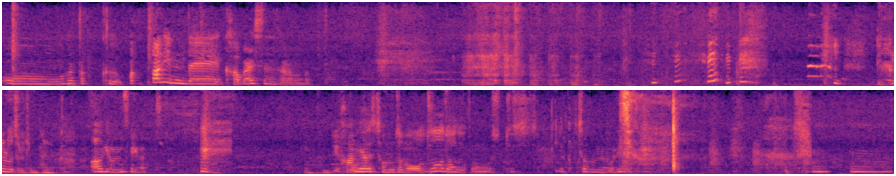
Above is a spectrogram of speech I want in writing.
어 살짝 그 빡빡인데 가발 쓴 사람 같아. 립글로즈를 좀 바를까? 아기 원숭이 같지. 응. 밤이 점점 어두워져서 그런 걸 수도 있어. 이렇게 적으면 우리 지금. 음, 음.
